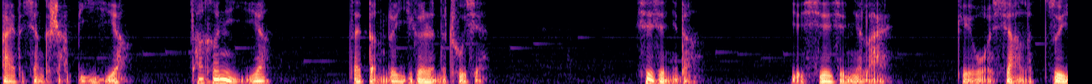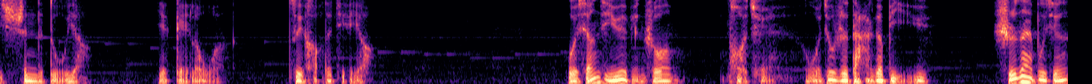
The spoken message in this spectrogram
爱的像个傻逼一样，他和你一样，在等着一个人的出现。谢谢你等，也谢谢你来，给我下了最深的毒药，也给了我最好的解药。我想起月饼说：“我去，我就是打个比喻，实在不行，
